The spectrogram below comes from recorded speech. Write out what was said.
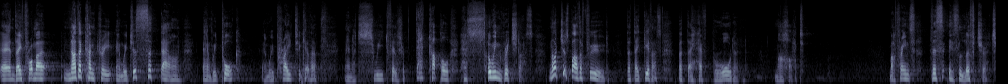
And they're from a, another country and we just sit down and we talk and we pray together and it's sweet fellowship. That couple has so enriched us, not just by the food that they give us, but they have broadened my heart. My friends, this is Lift Church.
